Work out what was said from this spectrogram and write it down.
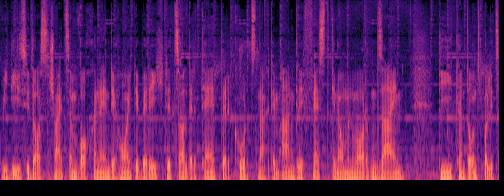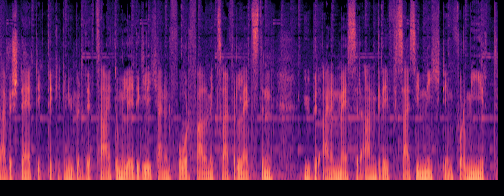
Wie die Südostschweiz am Wochenende heute berichtet, soll der Täter kurz nach dem Angriff festgenommen worden sein. Die Kantonspolizei bestätigte gegenüber der Zeitung lediglich einen Vorfall mit zwei Verletzten. Über einen Messerangriff sei sie nicht informiert.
